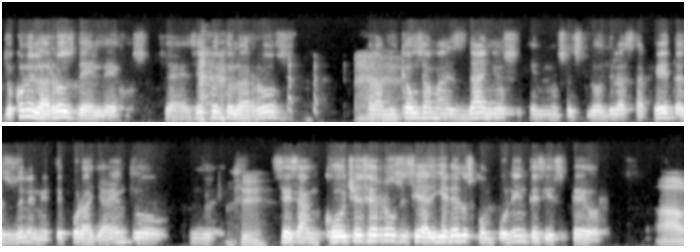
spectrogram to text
Yo con el arroz de lejos. O sea, ese cuento del arroz para mí causa más daños en los slots de las tarjetas. Eso se le mete por allá adentro. Se zancocha ese y se adhiere a los componentes y es peor. Ah,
